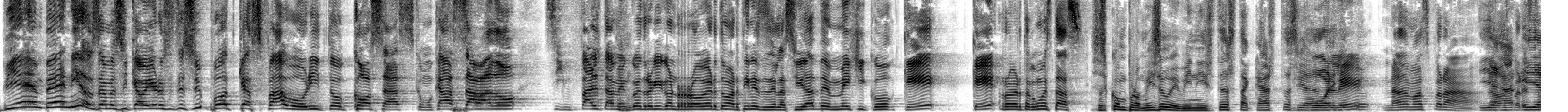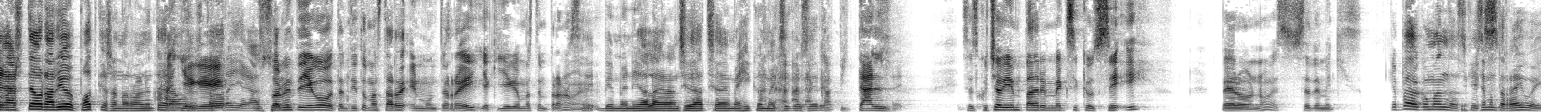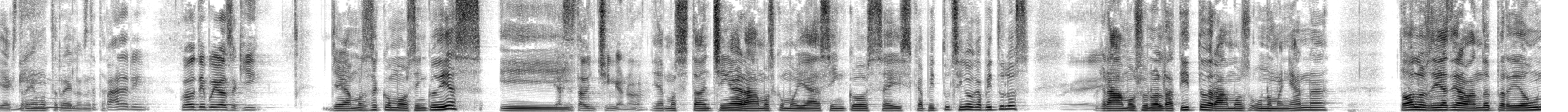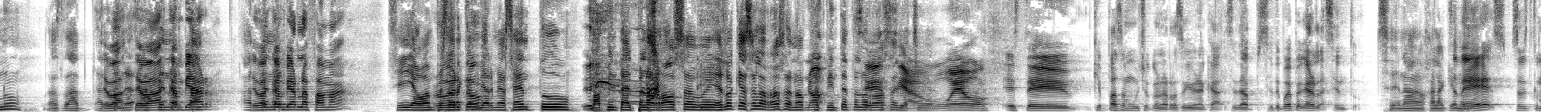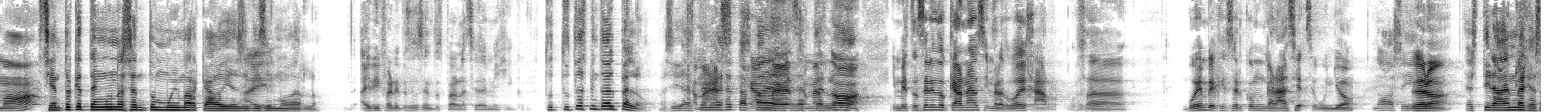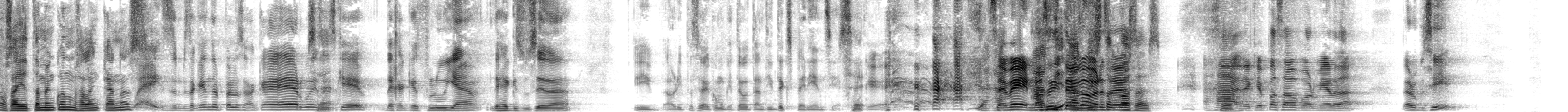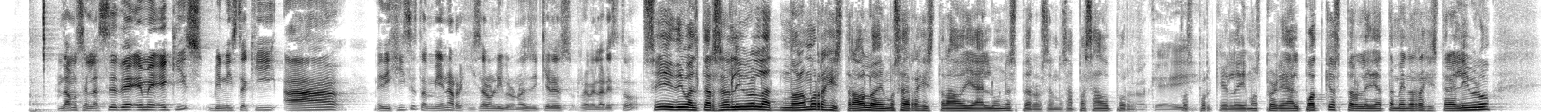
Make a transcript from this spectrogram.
Bienvenidos, damas y caballeros. Este es su podcast favorito, Cosas. Como cada sábado, sin falta, me encuentro aquí con Roberto Martínez desde la Ciudad de México. ¿Qué? ¿Qué? Roberto, ¿cómo estás? Eso es compromiso, güey. Viniste hasta acá, hasta Ciudad de Volé México. nada más para. Y, nada más para y esto. llegaste a horario de podcast, o normalmente Ah, a esta hora y llegué. llegaste. Usualmente llego tantito más tarde en Monterrey y aquí llegué más temprano, Sí, ¿eh? Bienvenido a la gran ciudad, Ciudad de México, A México la City. capital. Se escucha bien padre Mexico City, pero no, es CDMX. ¿Qué pedo? ¿Cómo andas? ¿Qué dice Monterrey, güey? Ya extraño Bien, Monterrey, la Está neta. padre. ¿Cuánto tiempo llevas aquí? Llegamos hace como cinco días y Ya has estado en chinga, ¿no? ya hemos estado en chinga. Grabamos como ya cinco, seis capítulos, cinco capítulos. Grabamos uno al ratito, grabamos uno mañana. Todos los días grabando he perdido uno. Hasta- a- a Te va, tener- te va a, cambiar, te va a cambiar la fama. Sí, ya voy a empezar Roberto. a cambiar mi acento. Me va a pintar el pelo rosa, güey. Es lo que hace la raza, ¿no? No, que pinta el pelo sí, rosa y sí, la chinga. huevo. Este, ¿qué pasa mucho con la raza que viene acá? Se, te puede pegar el acento. Sí, no, ojalá que no. ¿Sabes? ¿Sabes cómo? Siento que tengo un acento muy marcado y es difícil moverlo. Hay diferentes acentos para la Ciudad de México. ¿Tú, tú te has pintado el pelo? Así, has tenido Jamás, esa etapa jamás, de, de jamás. pelo. No, y me están saliendo canas y me las voy a dejar. O sea, voy a envejecer con gracia, según yo. No, sí. Pero, Es tirada en vejez. O sea, yo también cuando me salen canas. güey, se me está cayendo el pelo, se va a caer, güey. Sí. ¿Sabes qué? Deja que fluya, deja que suceda. Y ahorita se ve como que tengo tantita experiencia. Sí. que- se ve, no sé si tengo, has visto cosas. Ajá, de qué he pasado por mierda. Pero pues sí. Andamos en la CDMX. Viniste aquí a. Me dijiste también a registrar un libro. No sé si quieres revelar esto. Sí, digo, el tercer libro la- no lo hemos registrado, lo debimos haber registrado ya el lunes, pero se nos ha pasado por, pues porque le dimos prioridad al podcast, pero la idea también es registrar el libro.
